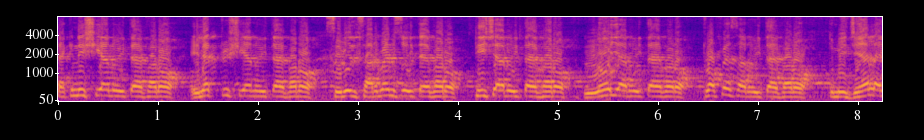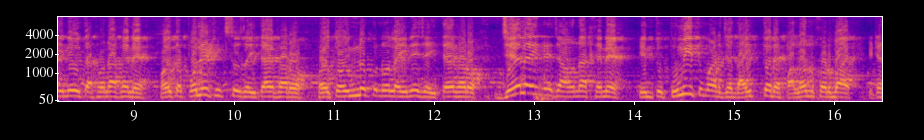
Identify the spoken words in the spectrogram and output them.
টেকনিশিয়ান হইতে পারো ইলেকট্রিশিয়ান হইতে পারো সিভিল সার্ভেন্টস হইতে পারো টিচার হইতে পারো লয়ার হইতে পারো প্রফেসর হইতে পারো। তুমি যে লাইনে থাকো না কেনে, হয়তো পলিটিক্সও যাইতে পারো, হয়তো অন্য কোনো লাইনে যাইতে পারো, যে লাইনে যাও না কেনে, কিন্তু তুমি তোমার যে দায়িত্বরে পালন করবা এটা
